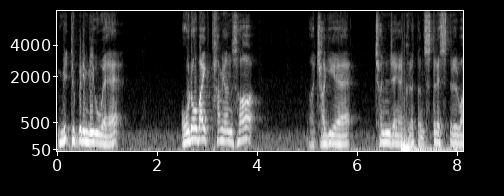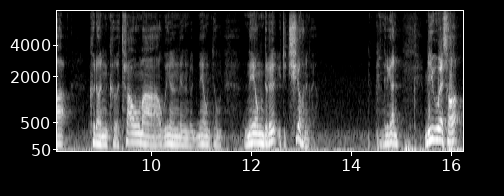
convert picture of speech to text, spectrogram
미, 특별히 미국 에 오토바이크 타면서 어, 자기의 전쟁에 그랬던 스트레스들과 그런 그 트라우마하고 이런 내용, 내용들을 이제 치료하는 거예요. 그러니까 미국에서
